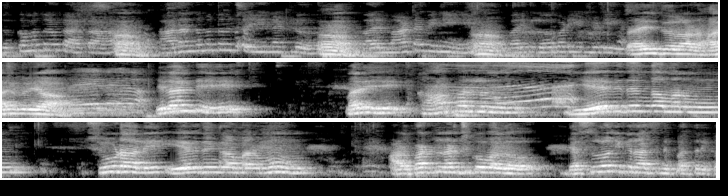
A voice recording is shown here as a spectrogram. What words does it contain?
దుఃఖముతో కాక. ఆనందముతో చేయనట్లు. వారి మాట విని. వారికి లోబడి ఇలాంటి మరి కాపర్లను ఏ విధంగా మనము చూడాలి ఏ విధంగా మనము వాళ్ళ పట్ల నడుచుకోవాలో దశలోనికి రాసిన పత్రిక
